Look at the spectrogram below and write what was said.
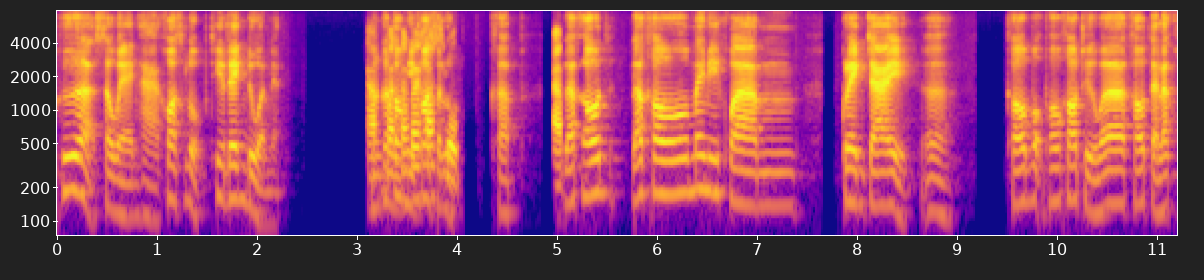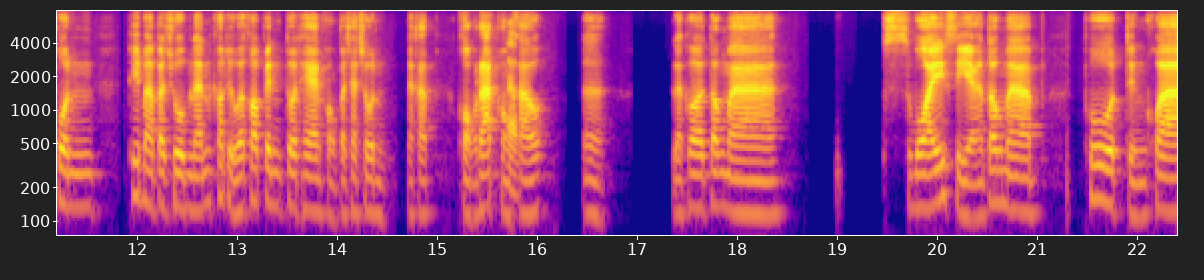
เพื่อแสวงหาข้อสรุปที่เร่งด่วนเนี่ย ครับมันก็มันต้องต้องมีได้ข้อข้อสสรุรุปปครับครับ แล้วเขาแล้วเขาไม่มีความเกรงใจ เออเขาบอกเพราะเขาถือว่าเขาแต่ละคนที่มาประชุมนั้นเขาถือว่าเขาเป็นตัวแทนของประชาชนนะครับ ของรัฐของครับเขาเออ แล้วก็ต้องมา voice เสียงต้องมาพูดถึงควา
